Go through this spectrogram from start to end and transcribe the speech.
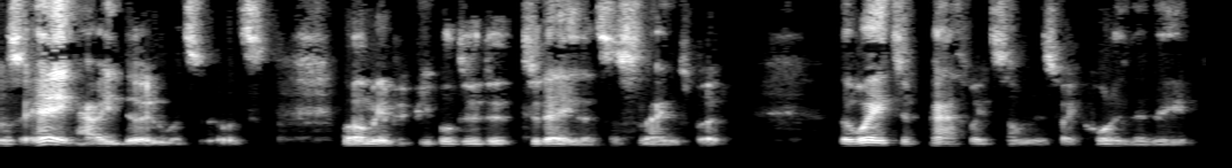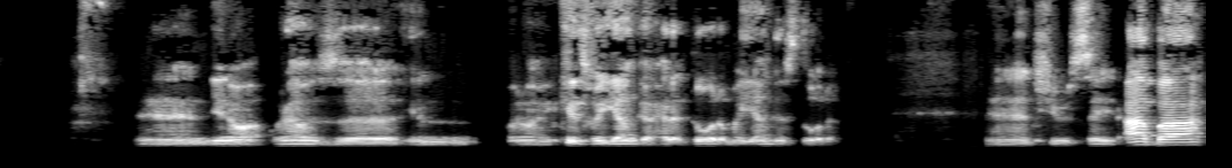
I'll say, hey, how you doing? What's, what's, well, maybe people do today. That's the slangs, but the way to pathway to someone is by calling their name. And, you know, when I was uh, in, when my kids were younger, I had a daughter, my youngest daughter and she would say Abba,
